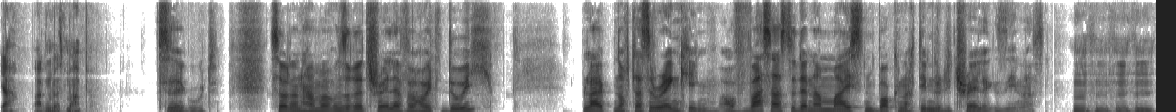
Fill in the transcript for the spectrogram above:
ja, warten wir es mal ab. Sehr gut. So, dann haben wir unsere Trailer für heute durch. bleibt noch das Ranking. Auf was hast du denn am meisten Bock, nachdem du die Trailer gesehen hast?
